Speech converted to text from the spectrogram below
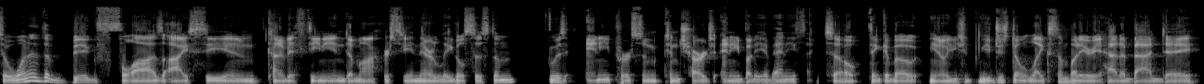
So one of the big flaws I see in kind of Athenian democracy and their legal system was any person can charge anybody of anything. So think about, you know, you, you just don't like somebody or you had a bad day.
